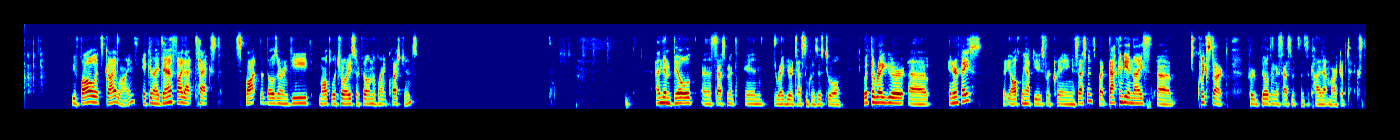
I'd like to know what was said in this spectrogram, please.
if you follow its guidelines, it can identify that text, spot that those are indeed multiple choice or fill in the blank questions, and then build an assessment in the regular test and quizzes tool with the regular uh, interface that you ultimately have to use for creating assessments, but that can be a nice uh, quick start for building assessments in Sakai That markup text.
